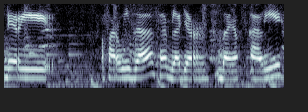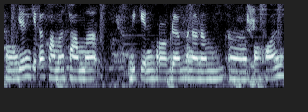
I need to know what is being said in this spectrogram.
dari Farwiza saya belajar banyak sekali. Kemudian kita sama-sama bikin program menanam uh, pohon.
